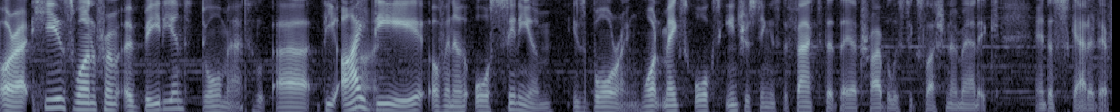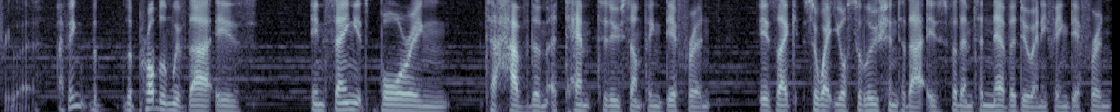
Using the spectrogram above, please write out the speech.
All right, here's one from Obedient Doormat. Uh, the idea of an Orsinium is boring. What makes orcs interesting is the fact that they are tribalistic slash nomadic and are scattered everywhere. I think the the problem with that is in saying it's boring to have them attempt to do something different is like so wait your solution to that is for them to never do anything different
